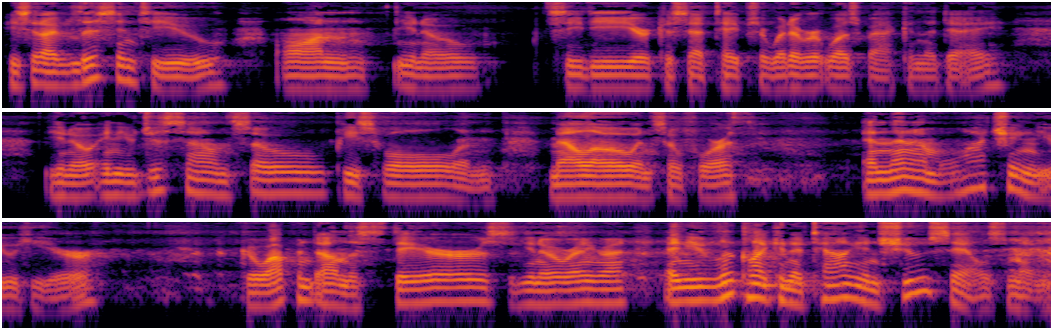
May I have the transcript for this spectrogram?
He said, I've listened to you on, you know, CD or cassette tapes or whatever it was back in the day, you know, and you just sound so peaceful and mellow and so forth. And then I'm watching you here go up and down the stairs, you know, running around, and you look like an Italian shoe salesman.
